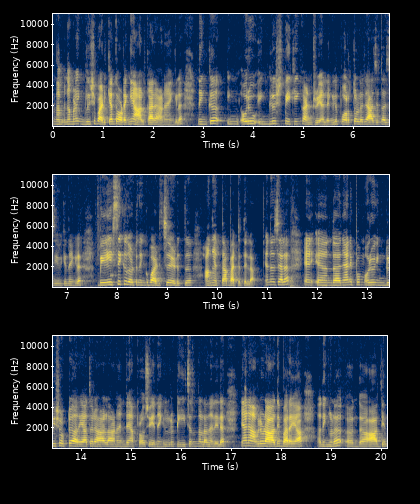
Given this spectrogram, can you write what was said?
നമ്മൾ ഇംഗ്ലീഷ് പഠിക്കാൻ തുടങ്ങിയ ആൾക്കാരാണെങ്കിൽ നിങ്ങൾക്ക് ഒരു ഇംഗ്ലീഷ് സ്പീക്കിംഗ് കൺട്രി അല്ലെങ്കിൽ പുറത്തുള്ള രാജ്യത്താണ് ജീവിക്കുന്നതെങ്കിൽ ബേസിക് തൊട്ട് നിങ്ങൾക്ക് പഠിച്ചെടുത്ത് അങ്ങ് എത്താൻ പറ്റത്തില്ല. എന്ന് വെച്ചാൽ എന്താ ഞാനിപ്പം ഒരു ഇംഗ്ലീഷ് ഒട്ടും അറിയാത്ത ഒരാളാണ് എന്നെ അപ്രോച്ച് ചെയ്യുന്നതെങ്കിൽ ഒരു ടീച്ചർ എന്നുള്ള നിലയിൽ ഞാൻ അവരോട് ആദ്യം പറയാം നിങ്ങൾ എന്താ ആദ്യം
